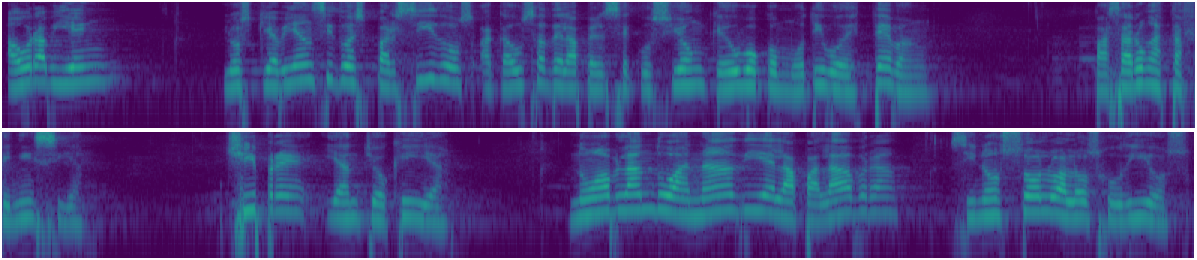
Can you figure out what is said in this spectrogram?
Ahora bien, los que habían sido esparcidos a causa de la persecución que hubo con motivo de Esteban, pasaron hasta Finicia, Chipre y Antioquía, no hablando a nadie la palabra, sino solo a los judíos.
